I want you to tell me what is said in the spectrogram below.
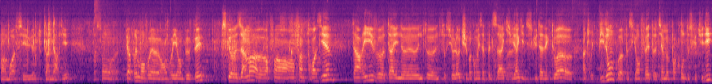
enfin, bref, c'est tout un merdier. De toute façon, euh, puis après, m'ont envoyé, en BEP. Parce que Zama, euh, enfin, en fin de troisième, t'arrives, euh, t'as une, une, une sociologue, je sais pas comment ils appellent ça, qui vient, qui discute avec toi, euh, un truc bidon, quoi. Parce qu'en fait, tiens même pas compte de ce que tu dis.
